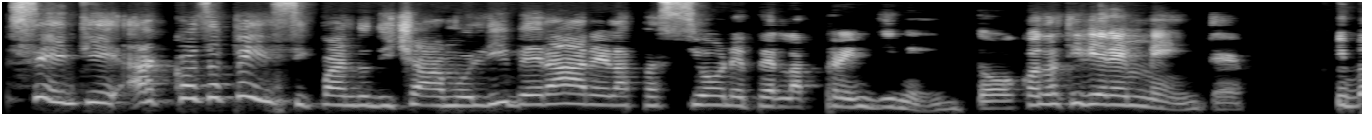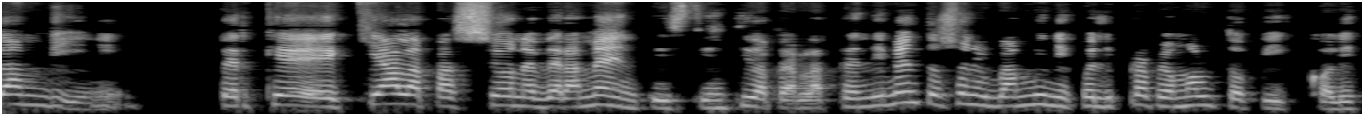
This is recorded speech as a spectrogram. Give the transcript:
Senti, a cosa pensi quando diciamo liberare la passione per l'apprendimento? Cosa ti viene in mente? I bambini, perché chi ha la passione veramente istintiva per l'apprendimento sono i bambini, quelli proprio molto piccoli,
